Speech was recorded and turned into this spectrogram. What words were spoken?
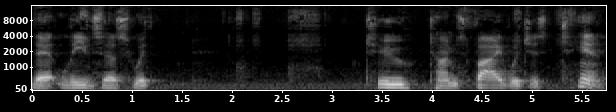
That leaves us with 2 times 5, which is 10.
